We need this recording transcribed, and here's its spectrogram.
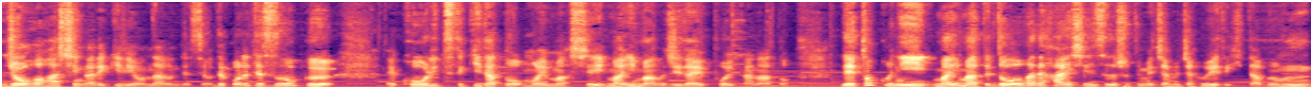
情報発信ができるようになるんですよ。で、これってすごく効率的だと思いますし、まあ今の時代っぽいかなと。で、特に、まあ今って動画で配信する人ってめちゃめちゃ増えてきた分、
